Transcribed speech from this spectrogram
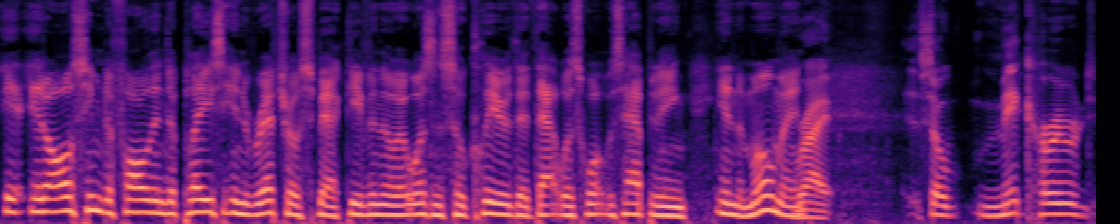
it, it all seemed to fall into place in retrospect, even though it wasn't so clear that that was what was happening in the moment. Right. So Mick heard,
